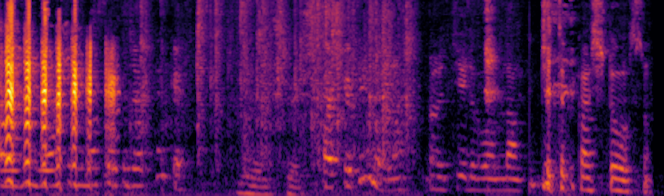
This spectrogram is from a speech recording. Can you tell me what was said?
Ağzını türlü nasıl yapacaktın ki? Bilmiyorum düşünmemiştim. Kaş yapayım mı ona? Evet jelibondan. Çıtık kaşlı olsun.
